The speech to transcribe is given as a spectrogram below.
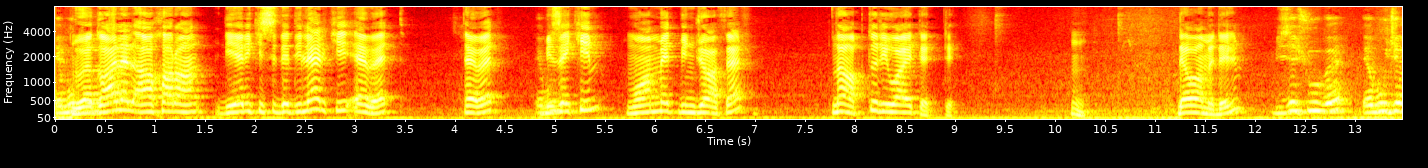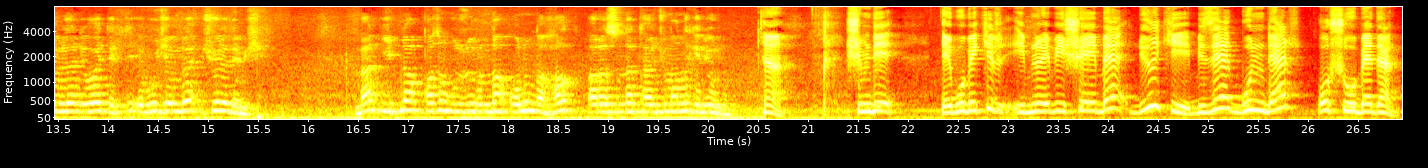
Ebu Ve galel aharan diğer ikisi dediler ki evet evet Ebu- bize kim? Muhammed bin Cafer ne yaptı? Rivayet etti. Hı. Devam edelim. bize şube Ebu Cemre'den rivayet etti. Ebu Cemre şöyle demiş. Ben İbn Abbas'ın huzurunda onunla halk arasında tercümanlık ediyordum. He. Şimdi Ebu Bekir İbni Ebi Şeybe diyor ki bize Gunder o şubeden.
